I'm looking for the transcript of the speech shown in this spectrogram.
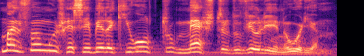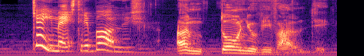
Mas vamos receber aqui outro mestre do violino, Uriam. Quem, mestre Bônus? Antônio Vivaldi.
